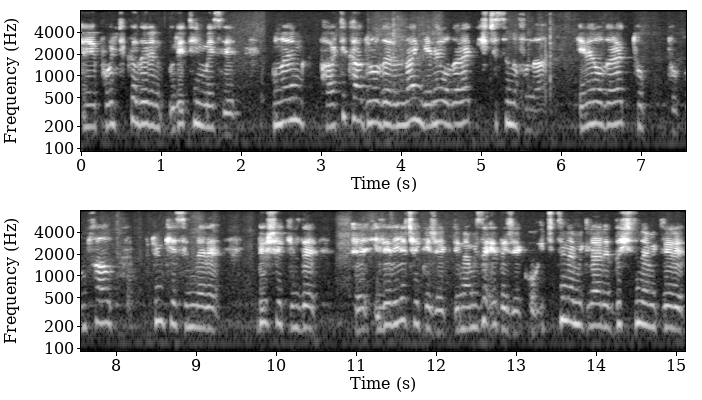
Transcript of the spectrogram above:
e, politikaların üretilmesi, bunların parti kadrolarından genel olarak işçi sınıfına, genel olarak top- toplumsal bütün kesimlere bir şekilde e, ileriye çekecek, dinamize edecek, o iç dinamiklerle dış dinamikleri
